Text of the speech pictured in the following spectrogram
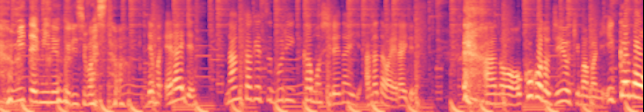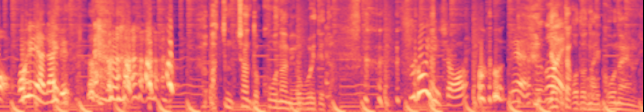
見て見ぬふりしました。でも偉いです。何ヶ月ぶりかもしれないあなたは偉いです。あの個々の自由気ままに一回もお部屋ないです。あちちゃんとコーナー名覚えてたすごいでしょ？ね。すごい。やったことないコーナーやのに。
